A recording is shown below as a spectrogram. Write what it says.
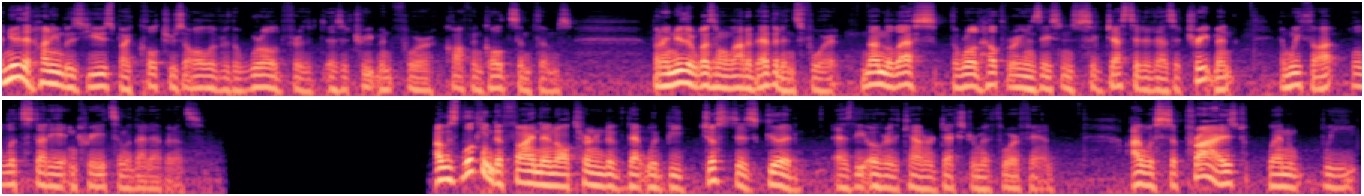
I knew that honey was used by cultures all over the world for, as a treatment for cough and cold symptoms, but I knew there wasn't a lot of evidence for it. Nonetheless, the World Health Organization suggested it as a treatment, and we thought, well, let's study it and create some of that evidence. I was looking to find an alternative that would be just as good as the over-the-counter dextromethorphan. I was surprised when we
